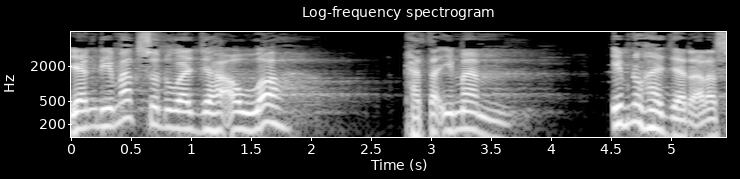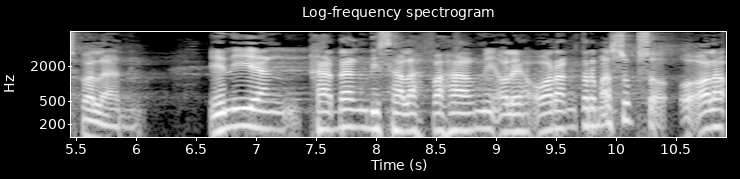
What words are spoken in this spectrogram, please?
Yang dimaksud wajah Allah kata Imam Ibnu Hajar al-Asqalani. Ini yang kadang disalahfahami oleh orang termasuk oleh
